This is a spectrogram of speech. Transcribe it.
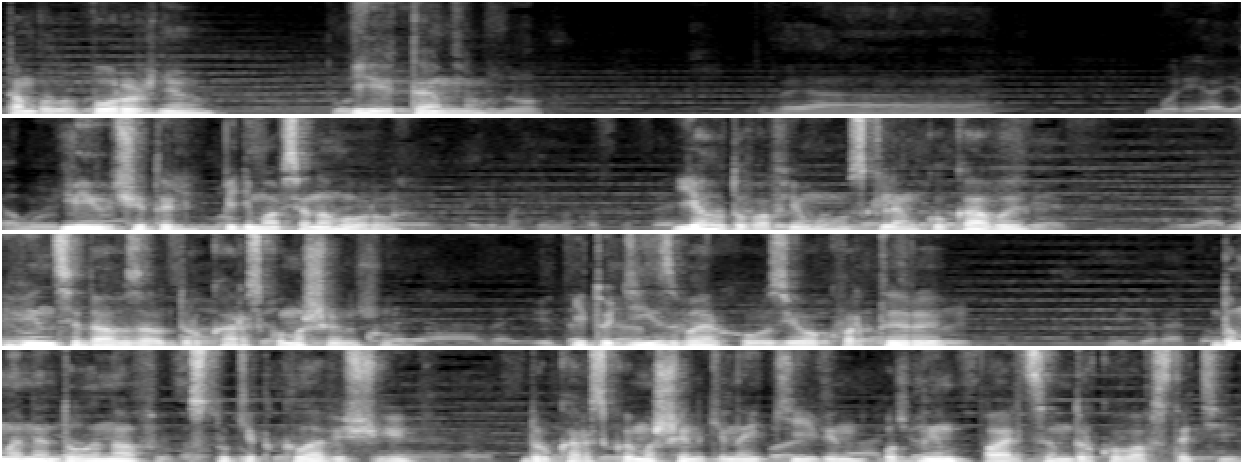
там було порожньо і темно. Мій учитель піднімався нагору. Я готував йому склянку кави. Він сідав за друкарську машинку. І тоді зверху, з його квартири, до мене долинав стукіт клавіші друкарської машинки, на якій він одним пальцем друкував статті.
